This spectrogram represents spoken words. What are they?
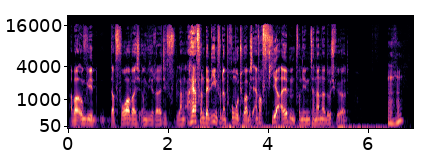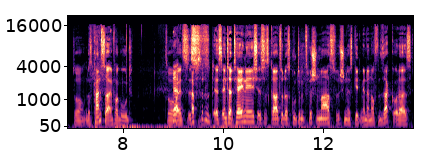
Aber irgendwie davor war ich irgendwie relativ lang. Ach ja, von Berlin, von der Promotour, habe ich einfach vier Alben von denen hintereinander durchgehört. Mhm. So, und das kannst du einfach gut. So, Ja, weil es ist, absolut. es ist entertaining, es ist gerade so das gute Zwischenmaß zwischen, es geht mir dann auf den Sack oder es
